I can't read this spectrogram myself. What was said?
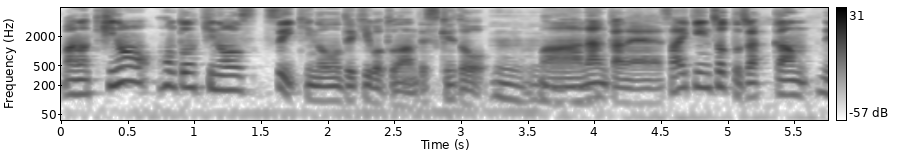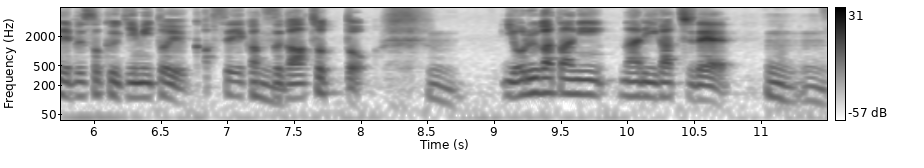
まあ昨日本当の昨日つい昨日の出来事なんですけど、うんうんまあなんかね最近ちょっと若干寝不足気味というか生活がちょっとうん。夜型になりがちでうんうん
